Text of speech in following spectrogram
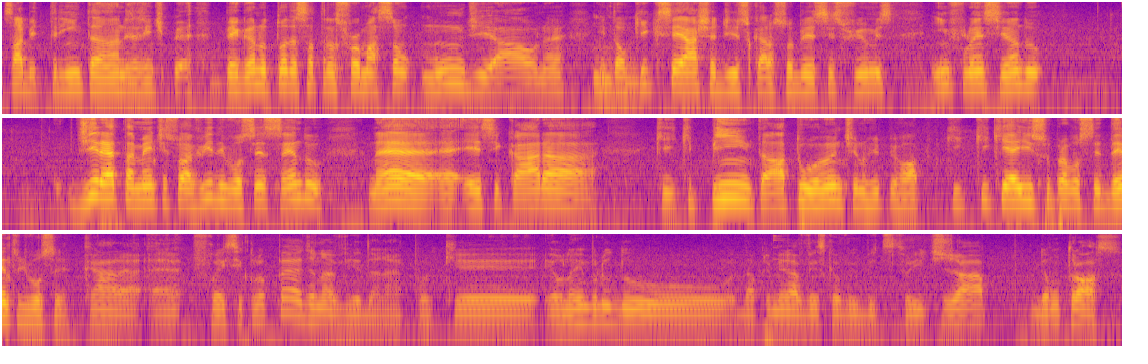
sabe, 30 anos. A gente pe- pegando toda essa transformação mundial, né? Então, o que, que você acha disso, cara, sobre esses filmes influenciando diretamente a sua vida e você sendo, né, é, esse cara que, que pinta, atuante no hip hop? O que, que, que é isso pra você dentro de você? Cara, é, foi enciclopédia na vida, né? Porque eu lembro do da primeira vez que eu vi o Beat Street já deu um troço.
